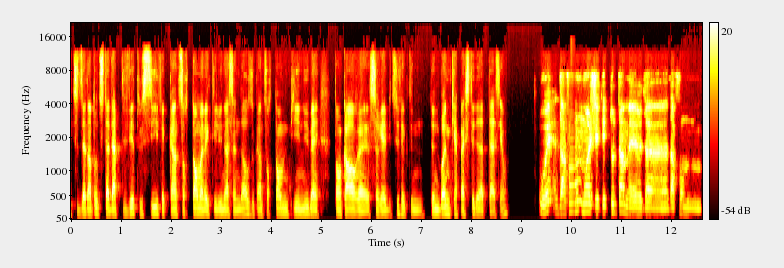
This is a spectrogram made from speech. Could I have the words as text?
tu disais tantôt, tu t'adaptes vite aussi. Fait que quand tu retombes avec tes Luna Sandals ou quand tu retombes pieds nus, ben, ton corps euh, se réhabitue. Fait que tu as une, bonne capacité d'adaptation. Oui, dans le fond, moi, j'étais tout le temps, mais dans, dans le fond,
